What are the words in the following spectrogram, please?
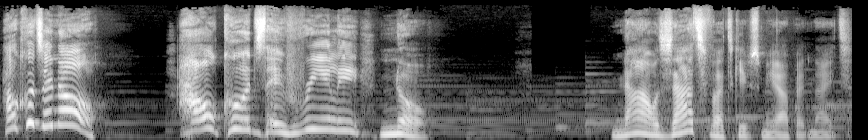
how could they know? How could they really know? Now that's what keeps me up at night.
